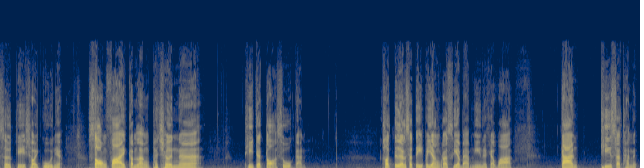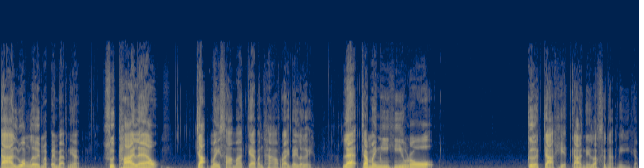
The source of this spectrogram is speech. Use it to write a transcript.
เซอร์เกย์ชอยกูเนี่ยสองฝ่ายกำลังเผชิญหน้าที่จะต่อสู้กัน เขาเตือนสติไปยังรัสเซียแบบนี้นะครับว่า การที่สถานการณ์ล่วงเลยมาเป็นแบบนี้สุดท้ายแล้วจะไม่สามารถแก้ปัญหาอะไรได้เลย และจะไม่มีฮีโร่เกิดจากเหตุการณ์ในลักษณะนี้ครับ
